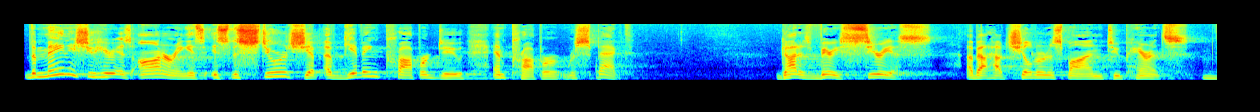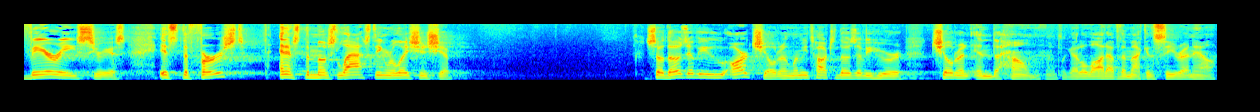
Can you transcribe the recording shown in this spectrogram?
The main issue here is honoring, it's, it's the stewardship of giving proper due and proper respect. God is very serious about how children respond to parents. Very serious. It's the first and it's the most lasting relationship. So, those of you who are children, let me talk to those of you who are children in the home. I've got a lot of them I can see right now.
